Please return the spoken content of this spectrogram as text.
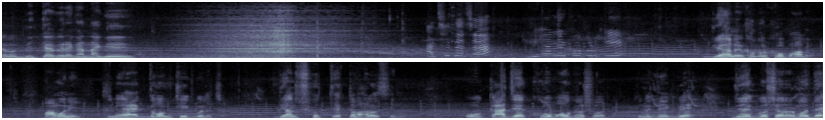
এবার ভিক্ষা করে খান না গে আচ্ছা চাচা বিহানের খবর কি? দিহানের খবর খুব ভালো। মামনি তুমি একদম ঠিক বলেছ। দিহান সত্যি একটা ভালো ছেলে। ও কাজে খুব অগ্রসর। তুমি দেখবে দু এক বছরের মধ্যে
